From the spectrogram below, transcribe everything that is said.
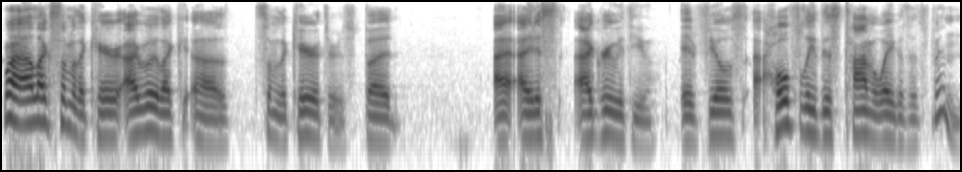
Right, I like some of the char. I really like uh, some of the characters, but I I just I agree with you. It feels hopefully this time away because it's been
